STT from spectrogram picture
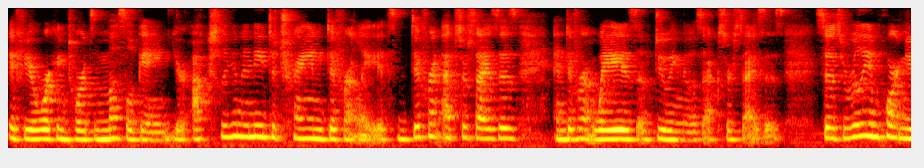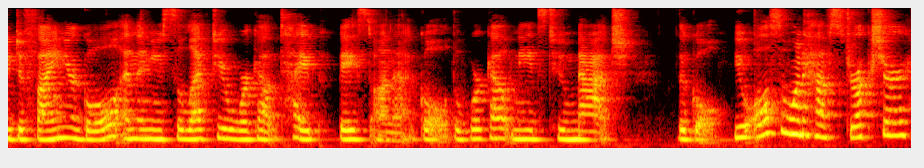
If you're working towards muscle gain, you're actually going to need to train differently. It's different exercises and different ways of doing those exercises. So it's really important you define your goal and then you select your workout type based on that goal. The workout needs to match the goal. You also want to have structure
